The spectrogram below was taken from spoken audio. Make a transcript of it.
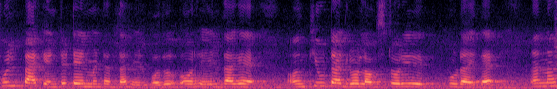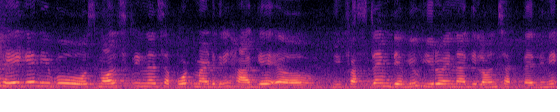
ಫುಲ್ ಪ್ಯಾಕ್ ಎಂಟರ್ಟೈನ್ಮೆಂಟ್ ಅಂತ ಹೇಳ್ಬೋದು. ಅವ್ರು ಹೇಳಿದಾಗೆ ಒಂದು ಕ್ಯೂಟ್ ಆಗಿರೋ ಲವ್ ಸ್ಟೋರಿ ಕೂಡ ಇದೆ. ನನ್ನ ಹೇಗೆ ನೀವು ಸ್ಮಾಲ್ ಸ್ಕ್ರೀನಲ್ಲಿ ಸಪೋರ್ಟ್ ಮಾಡಿದ್ರಿ, ಹಾಗೆ ಈ ಫಸ್ಟ್ ಟೈಮ್ ಡೆಬ್ಯೂ ಹೀರೋಯಿನ್ ಆಗಿ ಲಾಂಚ್ ಆಗ್ತಾ ಇದ್ದೀನಿ.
